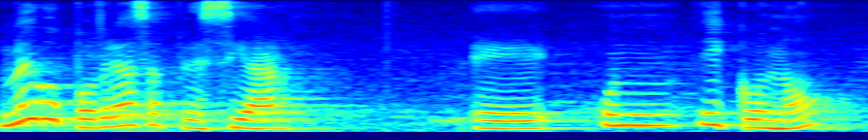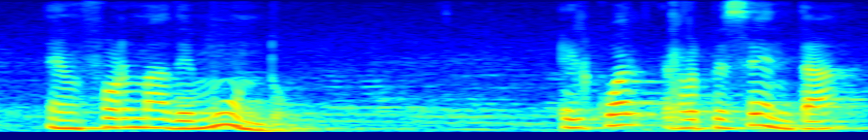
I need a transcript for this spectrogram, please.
Luego podrás apreciar eh, un icono en forma de mundo, el cual representa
